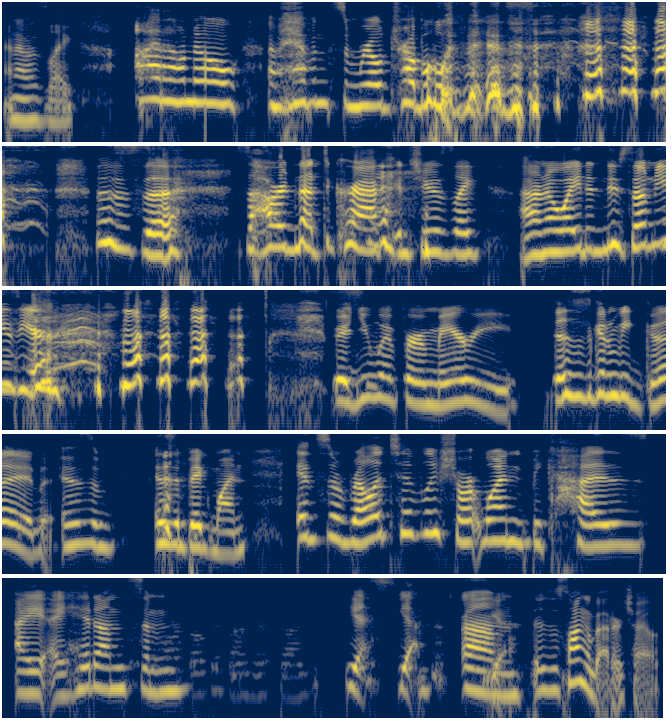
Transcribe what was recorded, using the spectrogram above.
And I was like, I don't know. I'm having some real trouble with this. this is a, it's a hard nut to crack. And she was like, I don't know why you didn't do something easier. Wait, you went for Mary. This is gonna be good. It is a it was a big one. It's a relatively short one because I I hit on some Focus on her son. yes yeah um yeah, there's a song about her child.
